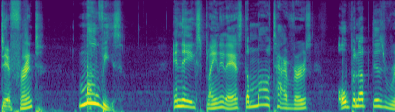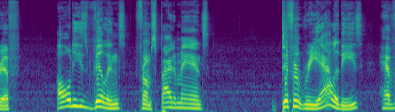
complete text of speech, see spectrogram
different movies. And they explain it as the multiverse. Open up this rift. All these villains from Spider Man's different realities have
